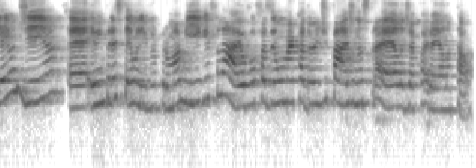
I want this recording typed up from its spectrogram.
E aí um dia é, eu emprestei um livro para uma amiga e falei, ah, eu vou fazer um marcador de páginas para ela, de aquarela tal.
